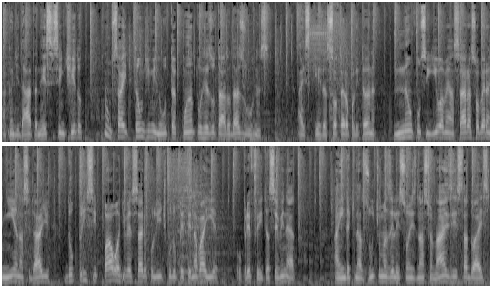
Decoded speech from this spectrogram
A candidata, nesse sentido, não sai tão diminuta quanto o resultado das urnas. A esquerda soteropolitana não conseguiu ameaçar a soberania na cidade do principal adversário político do PT na Bahia, o prefeito Assemineto. Ainda que nas últimas eleições nacionais e estaduais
